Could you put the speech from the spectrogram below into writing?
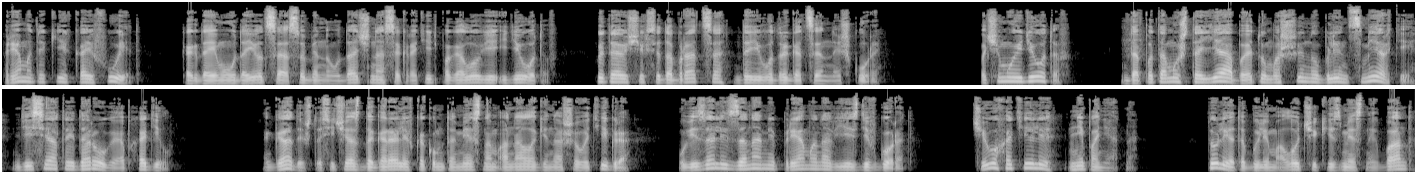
прямо-таки кайфует, когда ему удается особенно удачно сократить поголовье идиотов, пытающихся добраться до его драгоценной шкуры. Почему идиотов? Да потому что я бы эту машину, блин, смерти десятой дорогой обходил. Гады, что сейчас догорали в каком-то местном аналоге нашего «Тигра», увязались за нами прямо на въезде в город. Чего хотели, непонятно. То ли это были молодчики из местных банд,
